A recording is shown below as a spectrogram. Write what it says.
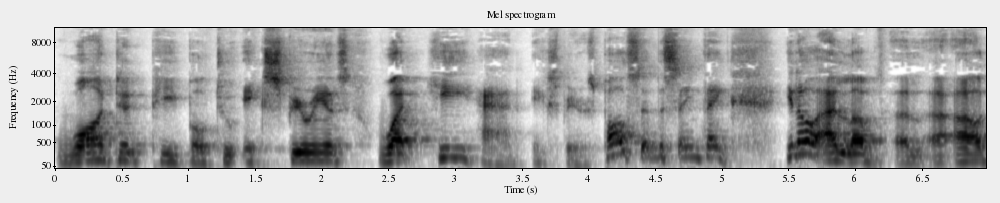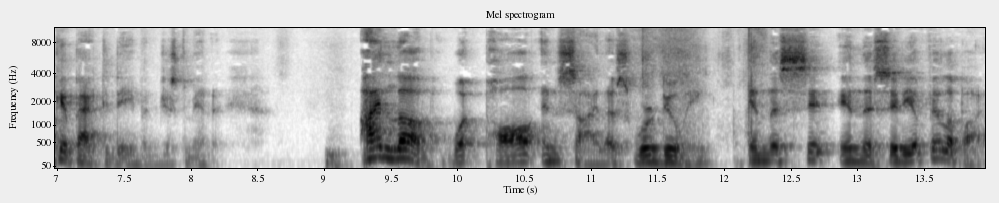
wanted people to experience what he had experienced. Paul said the same thing. You know, I love, uh, I'll get back to David in just a minute. I love what Paul and Silas were doing in the, in the city of Philippi.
